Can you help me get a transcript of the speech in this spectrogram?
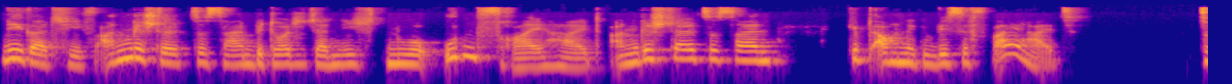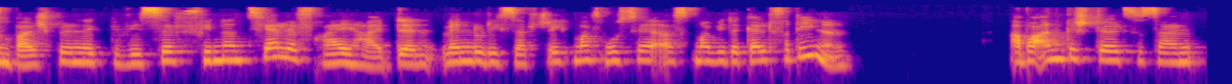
negativ. Angestellt zu sein bedeutet ja nicht nur Unfreiheit. Angestellt zu sein gibt auch eine gewisse Freiheit. Zum Beispiel eine gewisse finanzielle Freiheit. Denn wenn du dich selbstständig machst, musst du ja erstmal wieder Geld verdienen. Aber angestellt zu sein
